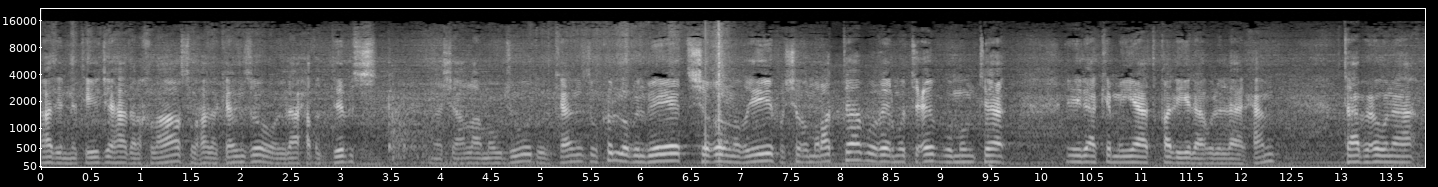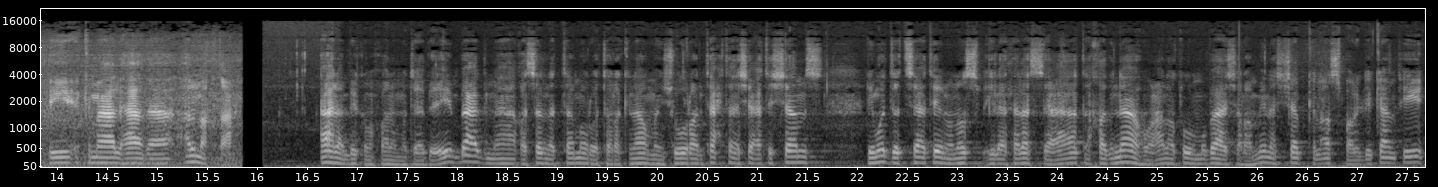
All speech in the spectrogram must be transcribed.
هذه النتيجة هذا الخلاص وهذا كنزه ويلاحظ الدبس. ما شاء الله موجود والكنز وكله بالبيت شغل نظيف وشغل مرتب وغير متعب وممتع إلى كميات قليلة ولله الحمد. تابعونا في إكمال هذا المقطع. أهلا بكم أخوانا المتابعين. بعد ما غسلنا التمر وتركناه منشورا تحت أشعة الشمس لمدة ساعتين ونصف إلى ثلاث ساعات أخذناه على طول مباشرة من الشبك الأصفر اللي كان فيه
